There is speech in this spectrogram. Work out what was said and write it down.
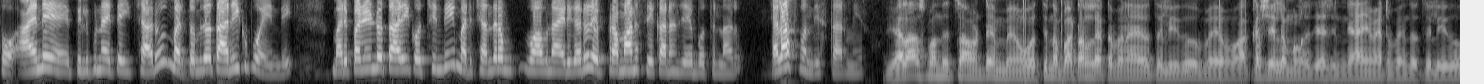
సో ఆయనే పిలుపునైతే ఇచ్చారు. మరి తొమ్మిదో తారీఖు పోయింది. మరి పన్నెండో తారీఖు వచ్చింది. మరి చంద్రబాబు నాయుడు గారు రేపు ప్రమాణ స్వీకారం చేయబోతున్నారు. ఎలా స్పందిస్తారు మీరు? ఎలా స్పందించామంటే మేము వచ్చిన బటన్లు ఎట్టపోయినాయో తెలియదు మేము అక్కశీలమ్మలకు చేసిన న్యాయం ఎట్టపోయిందో తెలియదు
